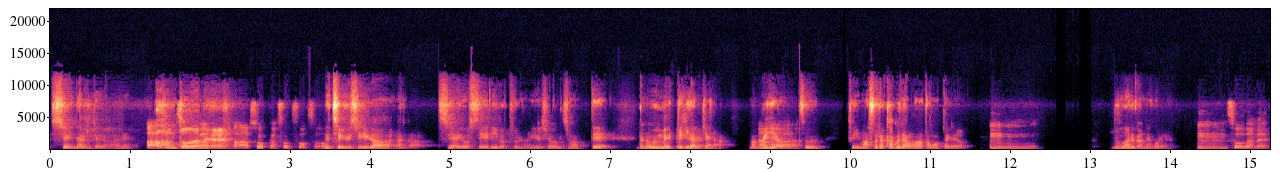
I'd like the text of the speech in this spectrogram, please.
試合になるみたいだからね。あ、本当だね。ああ、そうか、そうそうそうで、。チェルシーがなんか試合をしてリバプールの優勝が決まって、なんか運命的だみたいな、まあ、メディアはそういうふうに、まあそれは書くだろうなと思ったけど、うん、どうなるかね、これ。うん、そうだね。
